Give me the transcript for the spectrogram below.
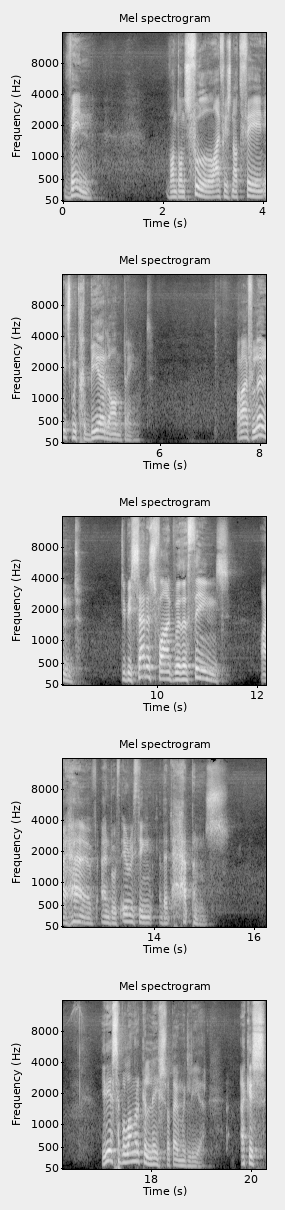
wen. Want ons voel life is not fair en iets moet gebeur daaromtrent. But I've learned to be satisfied with the things I have and with everything that happens. Hierdie is 'n belangrike les wat hy moet leer. Ek is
